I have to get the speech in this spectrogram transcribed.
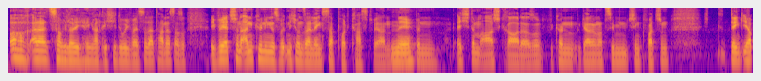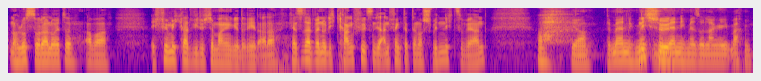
Och, Alter, sorry Leute, ich hänge gerade richtig durch, weißt du, da Hannes, also ich will jetzt schon ankündigen, es wird nicht unser längster Podcast werden. Nee. Ich bin echt im Arsch gerade, also wir können gerne noch zehn Minütchen quatschen. Ich denke, ihr habt noch Lust, oder Leute? Aber ich fühle mich gerade wie durch den Mangel gedreht, Alter. Kennst du das, wenn du dich krank fühlst und dir anfängt, das dann noch schwindelig zu werden? Ja, wir werden nicht mehr, Nicht wir schön. werden nicht mehr so lange machen.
